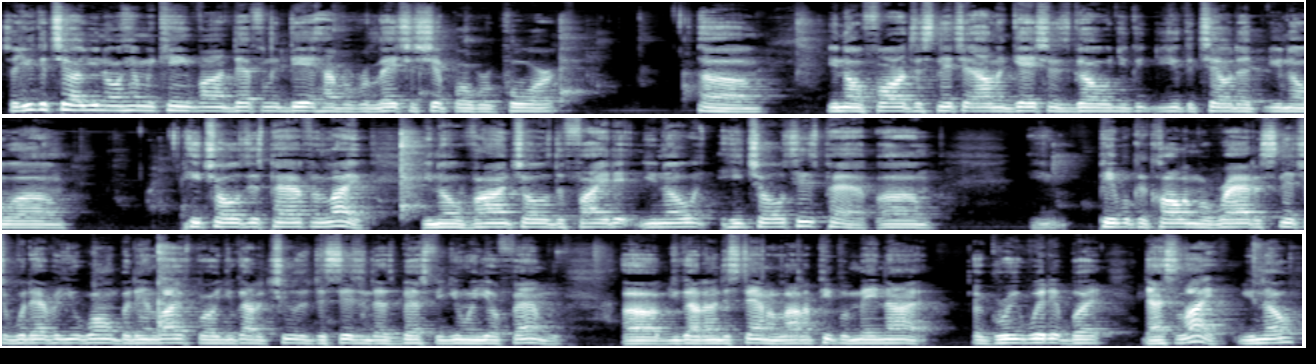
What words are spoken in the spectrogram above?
So you could tell, you know, him and King Von definitely did have a relationship or rapport. Um, you know, far as the snitching allegations go, you could you could tell that, you know, um, he chose his path in life. You know, Von chose to fight it. You know, he chose his path. Um, you, people could call him a rat, a snitch, or whatever you want. But in life, bro, you got to choose a decision that's best for you and your family. Uh, you got to understand a lot of people may not agree with it, but that's life, you know.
